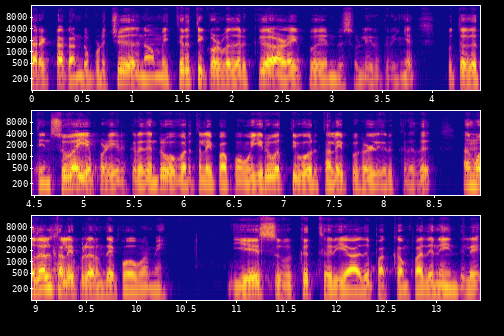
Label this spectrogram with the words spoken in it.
கரெக்டாக கண்டுபிடிச்சு அதை நம்மை திருத்திக் கொள்வதற்கு அழைப்பு என்று சொல்லியிருக்கிறீங்க. புத்தகத்தின் சுவை எப்படி இருக்கிறது என்று ஒவ்வொரு தலைப்பாக போவோம். இருபத்தி ஒரு தலைப்புகள் இருக்கிறது. அது முதல் தலைப்பிலிருந்தே போவோமே. இயேசுவுக்கு தெரியாது. பக்கம் பதினைந்திலே.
